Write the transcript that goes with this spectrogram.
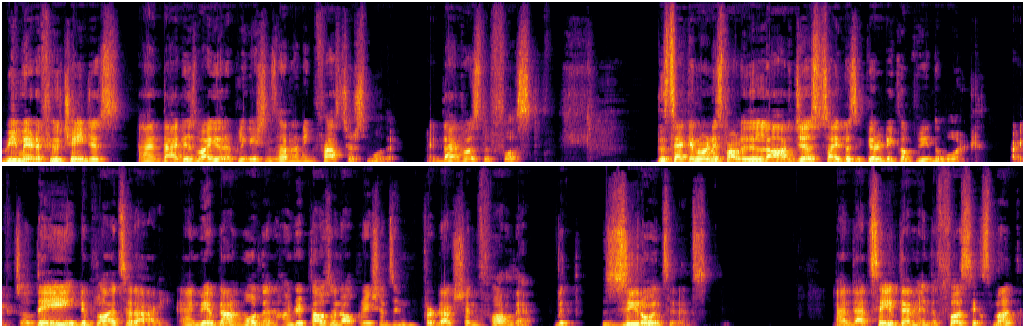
We made a few changes and that is why your applications are running faster, smoother. And that was the first. The second one is probably the largest cybersecurity company in the world. right? So they deployed Sedai and we have done more than 100,000 operations in production for them with zero incidents. And that saved them in the first six months,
